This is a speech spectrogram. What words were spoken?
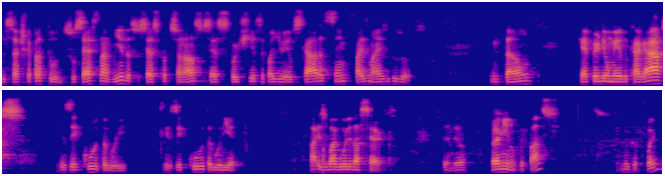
Isso acho que é para tudo. Sucesso na vida, sucesso profissional, sucesso esportivo, você pode ver, os caras sempre faz mais do que os outros. Então, quer perder o medo do cagaço? Executa, guri. Executa, guria. Faz o bagulho dar certo. Entendeu? Para mim não foi fácil. Nunca foi.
